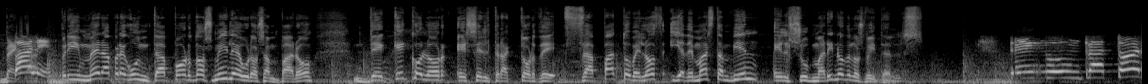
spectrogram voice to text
Venga, vale. Primera pregunta por 2.000 euros, Amparo. ¿De qué color es el tractor de Zapato Veloz y además también el submarino de los Beatles? Tengo un tractor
